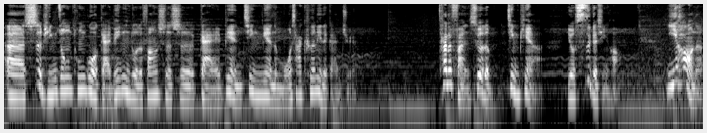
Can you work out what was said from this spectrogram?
呃，视频中通过改变硬度的方式是改变镜面的磨砂颗粒的感觉。它的反射的镜片啊有四个型号，一号呢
